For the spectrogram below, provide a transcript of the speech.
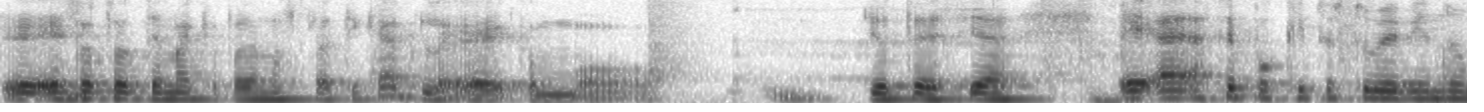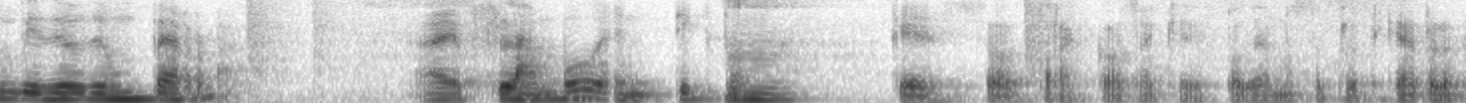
es, otro tema que podemos platicar, eh, como yo te decía, eh, hace poquito estuve viendo un video de un perro, eh, Flambo, en TikTok, que es otra cosa que podemos platicar, pero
